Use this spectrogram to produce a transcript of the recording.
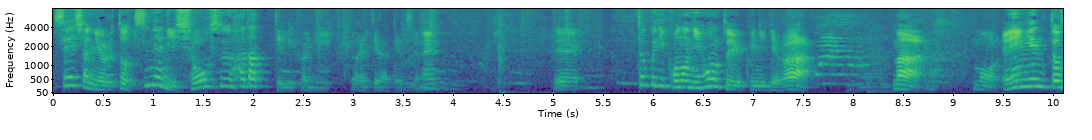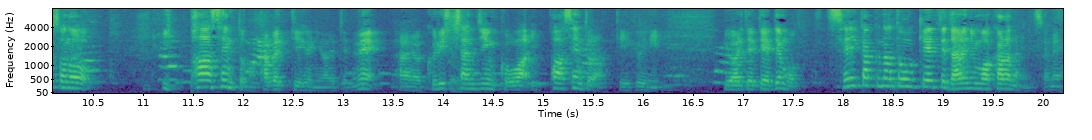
聖書によると常に少数派だっていうふうに言われてるわけですよね。で特にこの日本という国ではまあもう延々とその1%の壁っていうふうに言われてるね。あのクリスチャン人口は1%だっていうふうに言われててでも正確な統計って誰にもわからないんですよね。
